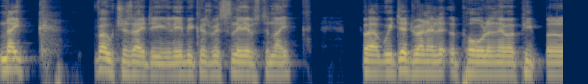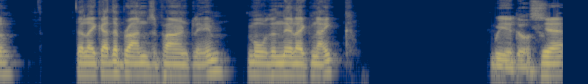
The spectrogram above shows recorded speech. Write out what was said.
Nike vouchers ideally because we're slaves to Nike, but we did run a little poll, and there were people that like other brands apparently more than they like Nike. Weirdos. Yeah.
